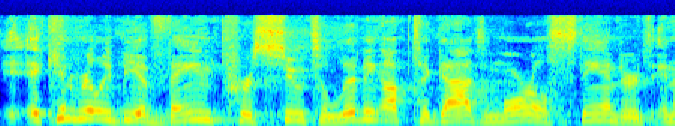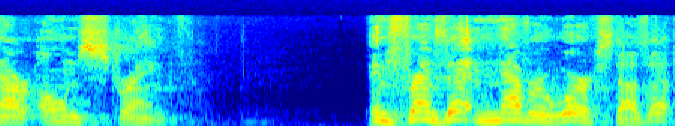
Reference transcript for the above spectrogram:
it can really be a vain pursuit to living up to God's moral standards in our own strength. And friends, that never works, does it?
